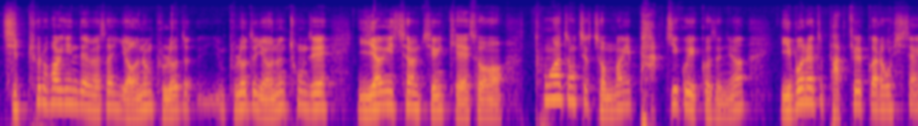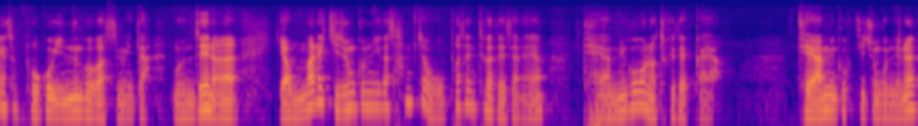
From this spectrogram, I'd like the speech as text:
지표로 확인되면서 연은 블러드, 블러드 연은 총재 이야기처럼 지금 계속 통화정책 전망이 바뀌고 있거든요. 이번에도 바뀔 거라고 시장에서 보고 있는 것 같습니다. 문제는 연말에 기준금리가 3.5%가 되잖아요. 대한민국은 어떻게 될까요? 대한민국 기준금리는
